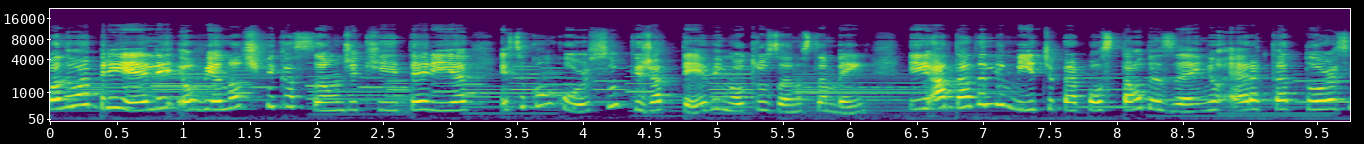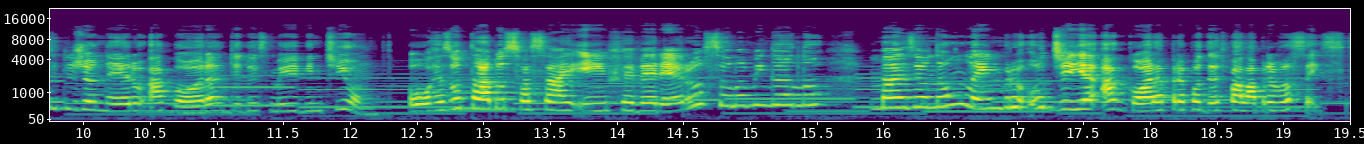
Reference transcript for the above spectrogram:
quando eu abri ele, eu vi a notificação de que teria esse concurso, que já teve em outros anos também, e a data limite para postar o desenho era 14 de janeiro agora de 2021. O resultado só sai em fevereiro, se eu não me engano, mas eu não lembro o dia agora para poder falar para vocês.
